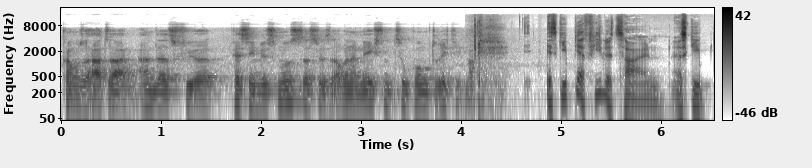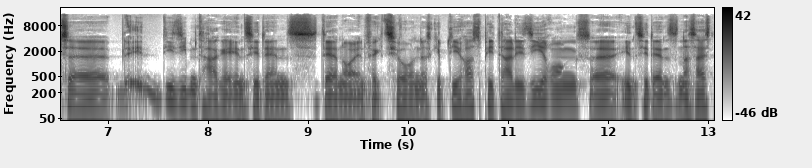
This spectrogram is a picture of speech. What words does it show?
kann man so hart sagen, Anlass für Pessimismus, dass wir es auch in der nächsten Zukunft richtig machen. Es gibt ja viele Zahlen. Es gibt äh, die Sieben-Tage-Inzidenz der Neuinfektion. Es gibt die Hospitalisierungsinzidenzen. Das heißt,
